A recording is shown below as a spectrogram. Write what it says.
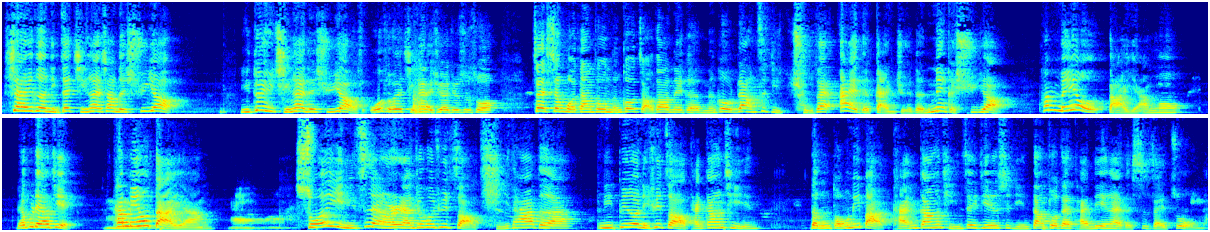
下一个你在情爱上的需要，你对于情爱的需要，我所谓情爱的需要就是说，在生活当中能够找到那个能够让自己处在爱的感觉的那个需要，他没有打烊哦，了不了解？他没有打烊，啊、所以你自然而然就会去找其他的啊。你比如说你去找弹钢琴，等同你把弹钢琴这件事情当做在谈恋爱的事在做嘛，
